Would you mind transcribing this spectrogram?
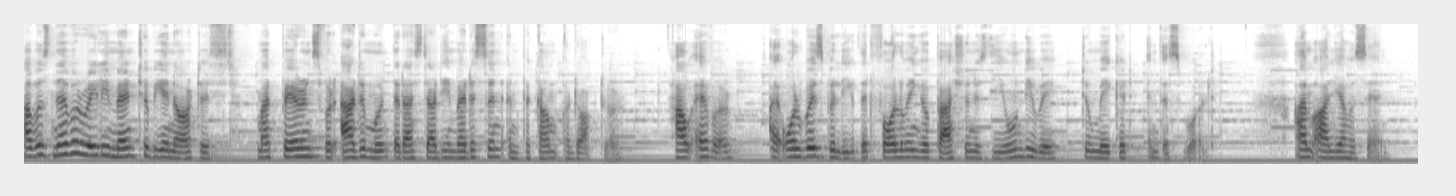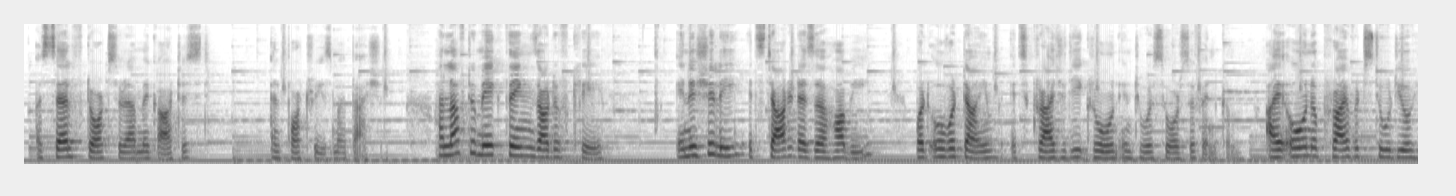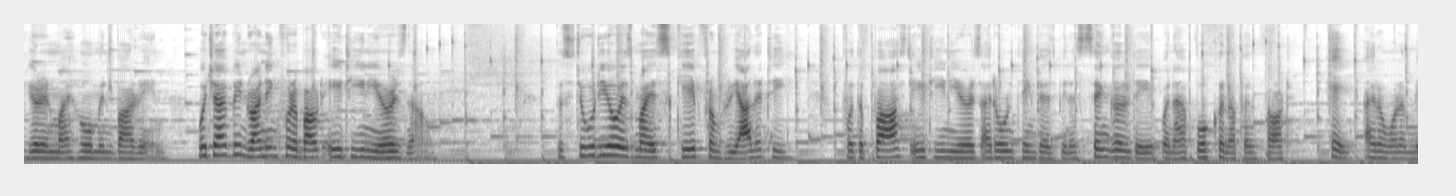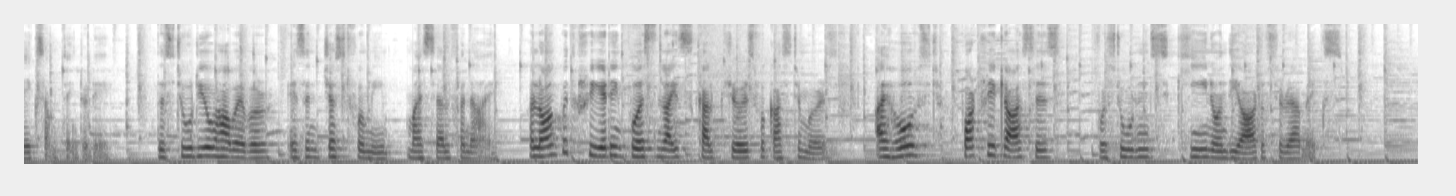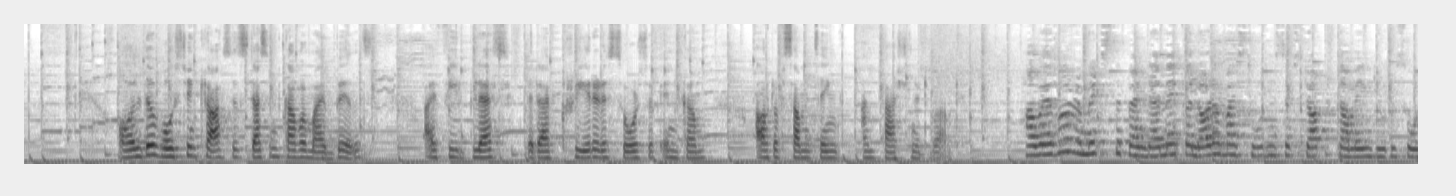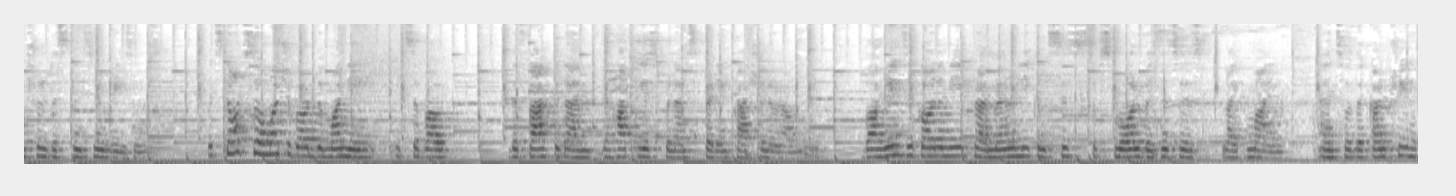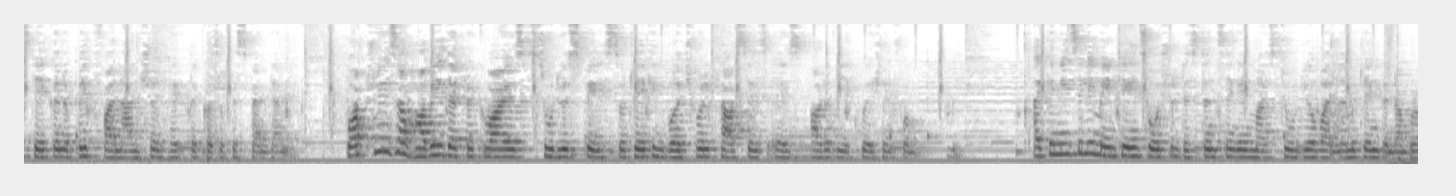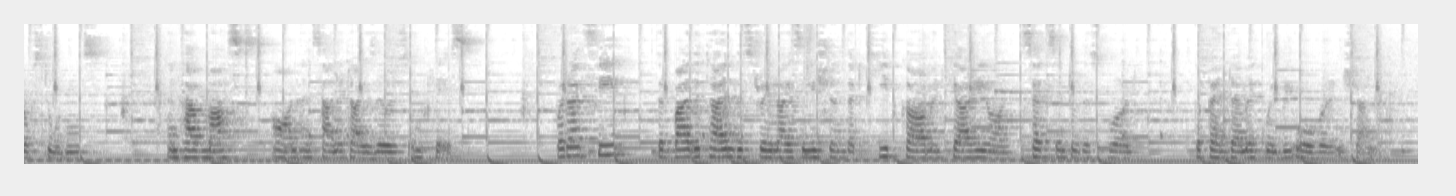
I was never really meant to be an artist. My parents were adamant that I study medicine and become a doctor. However, I always believe that following your passion is the only way to make it in this world. I'm Alia Hussain, a self taught ceramic artist, and pottery is my passion. I love to make things out of clay. Initially, it started as a hobby, but over time, it's gradually grown into a source of income. I own a private studio here in my home in Bahrain which I've been running for about 18 years now. The studio is my escape from reality. For the past 18 years, I don't think there's been a single day when I've woken up and thought, hey, I don't want to make something today. The studio, however, isn't just for me, myself, and I. Along with creating personalized sculptures for customers, I host pottery classes for students keen on the art of ceramics. Although hosting classes doesn't cover my bills, I feel blessed that I've created a source of income out of something I'm passionate about. However, amidst the pandemic, a lot of my students have stopped coming due to social distancing reasons. It's not so much about the money, it's about the fact that I'm the happiest when I'm spreading passion around me. Bahrain's economy primarily consists of small businesses like mine, and so the country has taken a big financial hit because of this pandemic. Pottery is a hobby that requires studio space, so taking virtual classes is out of the equation for me. I can easily maintain social distancing in my studio by limiting the number of students and have masks on and sanitizers in place. But I feel that by the time this realization that keep calm and carry on sets into this world, the pandemic will be over inshallah.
